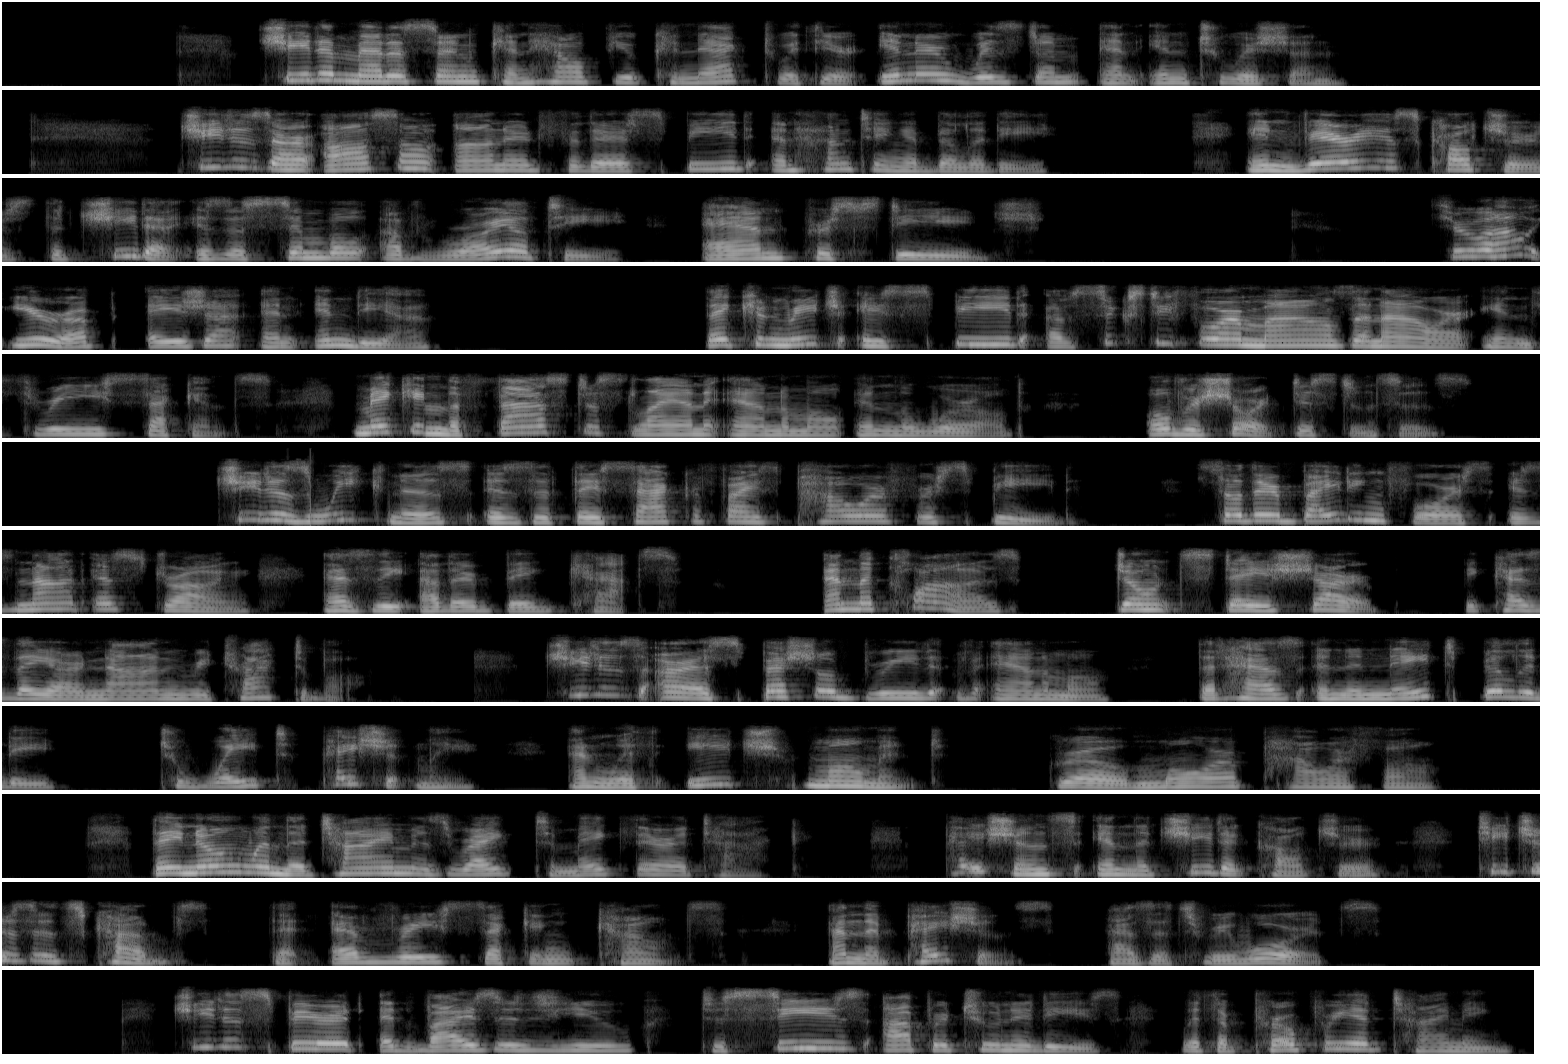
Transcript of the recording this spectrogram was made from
Cheetah medicine can help you connect with your inner wisdom and intuition. Cheetahs are also honored for their speed and hunting ability. In various cultures, the cheetah is a symbol of royalty and prestige. Throughout Europe, Asia, and India, they can reach a speed of 64 miles an hour in three seconds, making the fastest land animal in the world over short distances. Cheetah's weakness is that they sacrifice power for speed, so their biting force is not as strong as the other big cats. And the claws don't stay sharp because they are non retractable. Cheetahs are a special breed of animal that has an innate ability to wait patiently and with each moment grow more powerful. They know when the time is right to make their attack. Patience in the cheetah culture teaches its cubs that every second counts and that patience has its rewards. Cheetah Spirit advises you to seize opportunities with appropriate timing,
